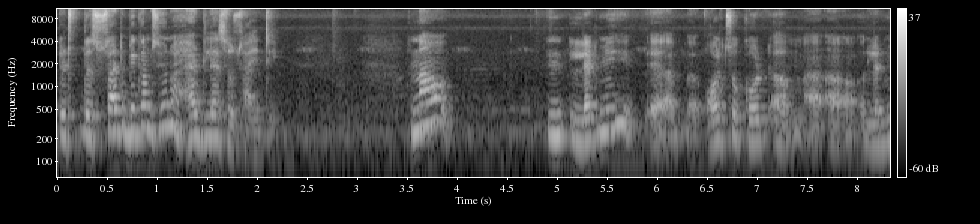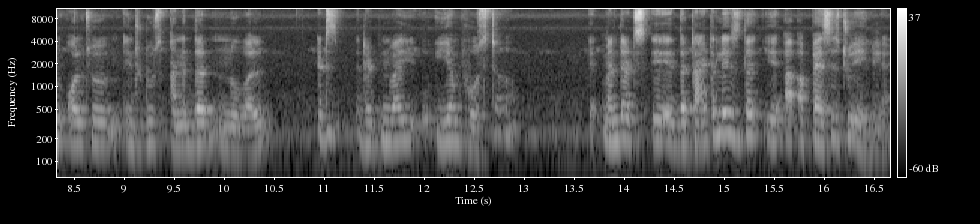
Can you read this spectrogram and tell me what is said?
it's the society becomes you know headless society now let me uh, also quote um, uh, uh, let me also introduce another novel. It is written by em Forster. And that's uh, the title is the uh, a passage to england.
